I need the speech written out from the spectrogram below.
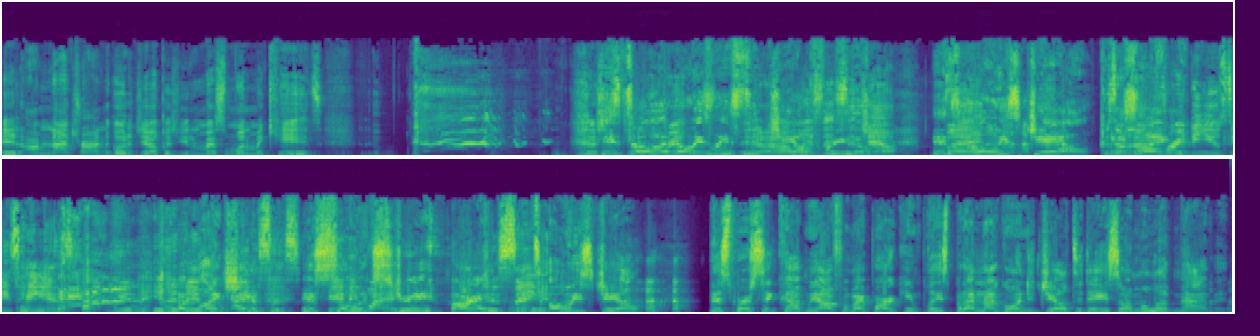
and I'm not trying to go to jail because you didn't mess with one of my kids it's all, it always leads to it jail for you. Jail. It's but, always jail because I'm not like, afraid to use these hands in, in the name like, of Jesus. I, it's so anyway, extreme. All I'm right, just saying, it's always jail. this person cut me off of my parking place, but I'm not going to jail today, so I'm gonna let them have it.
